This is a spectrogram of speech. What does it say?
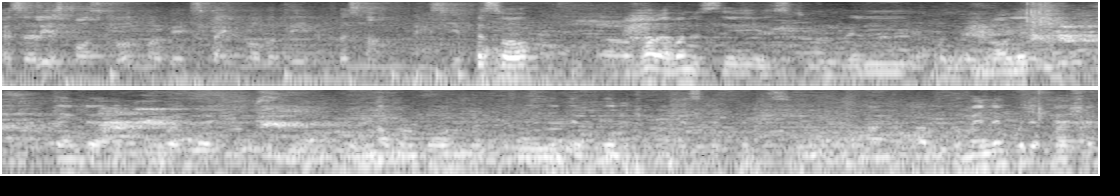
as early as possible, but we expect probably in the first half of next year. That's all. Uh, what I want to say is to really acknowledge and thank the groups who come on board. I they've made a tremendous difference. Uh, I commend them for their passion.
